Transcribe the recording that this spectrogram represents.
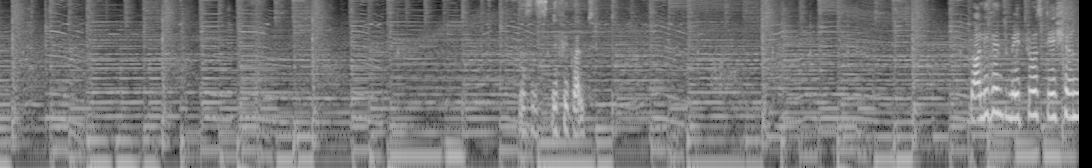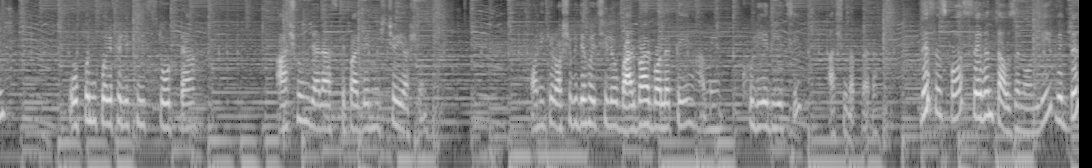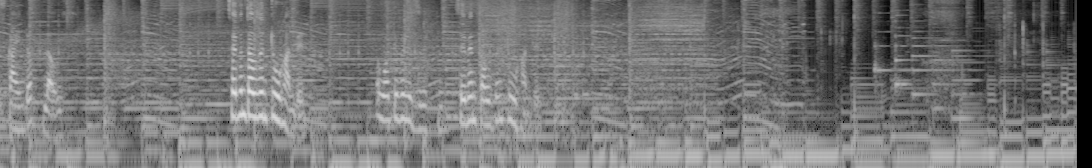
This is difficult. Tollygunge metro station open করে ফেলেছি স্টোরটা আসুন, যারা আসতে পারবেন, নিশ্চয়ই আসুন। অনেকের অসুবিধে হয়েছিল বারবার বলাতে, আমি খুলিয়ে দিয়েছি, আসুন আপনারা। This is for seven thousand only with this kind of blouse seven thousand two hundred whatever is seven thousand two hundred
